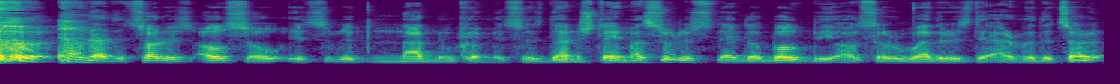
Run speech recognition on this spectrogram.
that the Tzor is also it's written not. It says then Shtei Masuris, then they'll both be also whether it's the Arva the Tzor.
